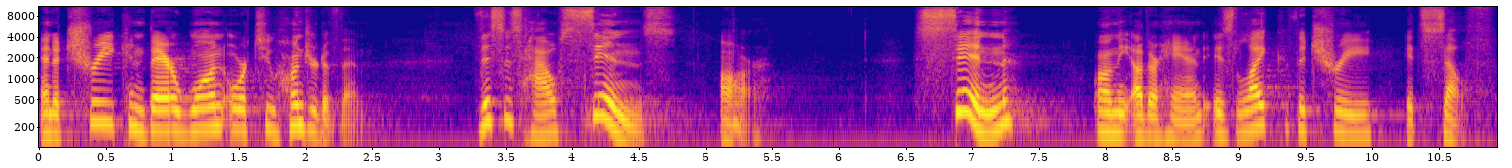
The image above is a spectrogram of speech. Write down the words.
and a tree can bear one or two hundred of them. This is how sins are. Sin, on the other hand, is like the tree itself.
